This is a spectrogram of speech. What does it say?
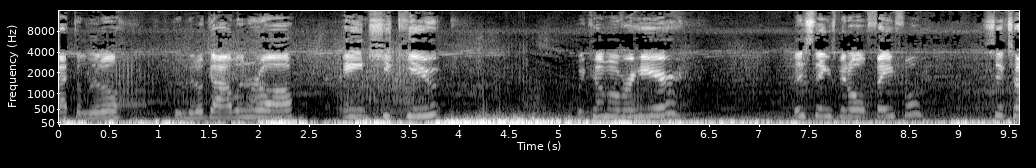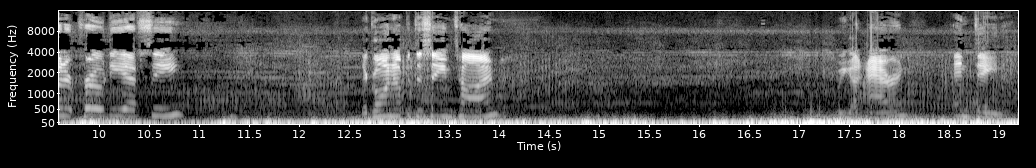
got the little, the little goblin roll. Ain't she cute? We come over here. This thing's been Old Faithful, 600 Pro DFC. They're going up at the same time. We got Aaron and Dana.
